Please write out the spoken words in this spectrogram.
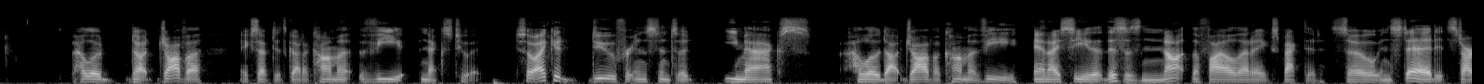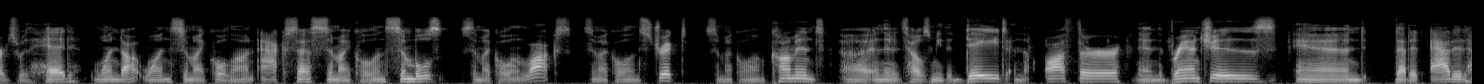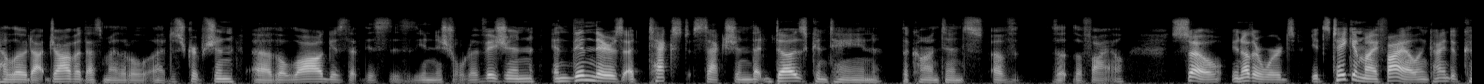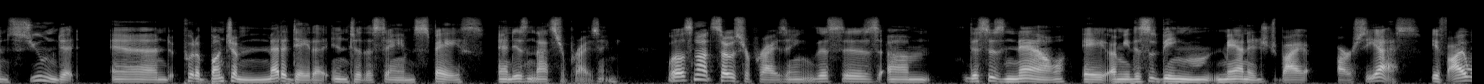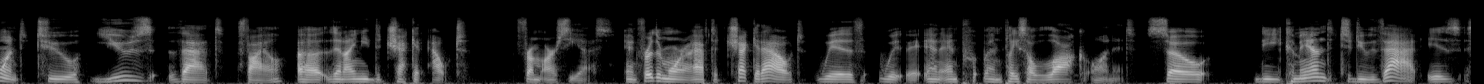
hello.java, except it's got a comma v next to it. So I could do, for instance, a Emacs hello.java comma v, and I see that this is not the file that I expected. So instead, it starts with head 1.1 semicolon access semicolon symbols semicolon locks semicolon strict semicolon comment, uh, and then it tells me the date and the author and the branches and that it added hello.java. That's my little uh, description. Uh, the log is that this is the initial revision. And then there's a text section that does contain the contents of the, the file. So, in other words, it's taken my file and kind of consumed it and put a bunch of metadata into the same space. And isn't that surprising? Well, it's not so surprising. This is um, this is now a. I mean, this is being managed by RCS. If I want to use that file, uh, then I need to check it out from RCS. And furthermore, I have to check it out with, with and and and place a lock on it. So the command to do that is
